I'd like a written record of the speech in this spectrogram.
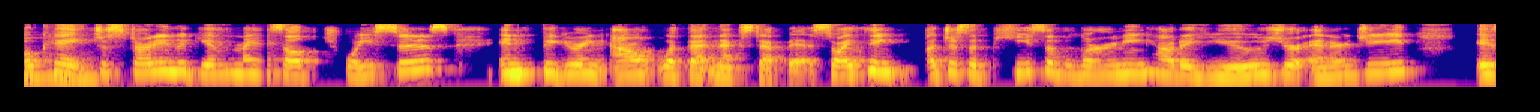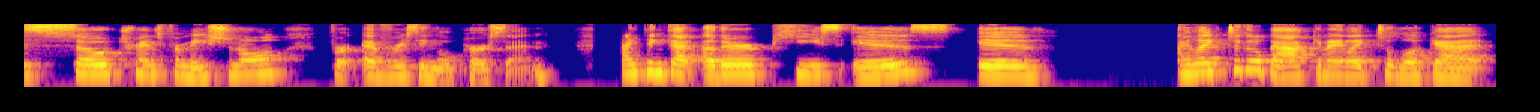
Okay. Mm-hmm. Just starting to give myself choices and figuring out what that next step is. So I think uh, just a piece of learning how to use your energy is so transformational for every single person. I think that other piece is is I like to go back and I like to look at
